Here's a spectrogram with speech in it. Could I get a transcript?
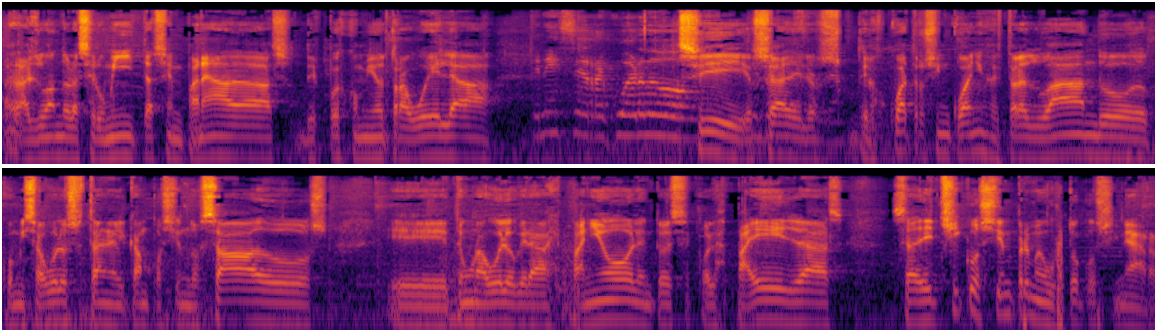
ayudándola a hacer humitas, empanadas. Después con mi otra abuela. ¿Tenés ese recuerdo? Sí, o sea, de los, de los 4 o 5 años de estar ayudando, con mis abuelos estar en el campo haciendo asados, eh, tengo un abuelo que era español, entonces con las paellas, o sea, de chico siempre me gustó cocinar.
